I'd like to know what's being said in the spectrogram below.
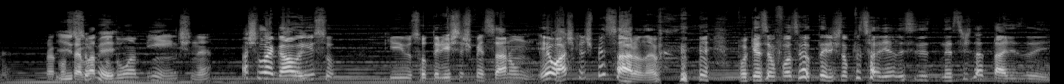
né? Pra conservar todo o ambiente, né? Acho legal isso que os roteiristas pensaram. Eu acho que eles pensaram, né? Porque se eu fosse roteirista, eu pensaria nesses, nesses detalhes aí.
